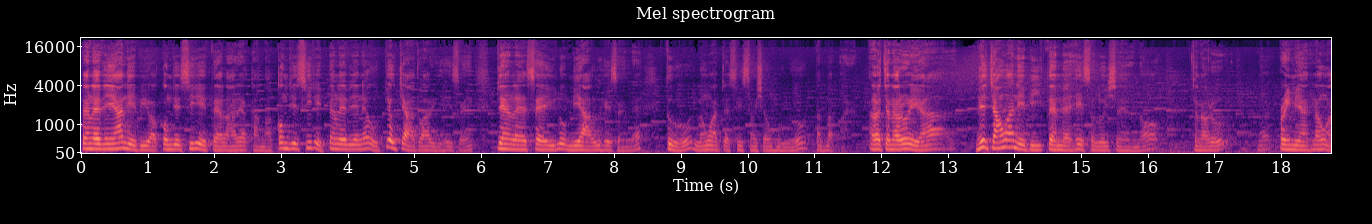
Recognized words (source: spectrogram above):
ပင်လယ်ပြင်ကနေပြီးတော့ကုန်ပစ္စည်းတွေတည်လာတဲ့အခါမှာကုန်ပစ္စည်းတွေပင်လယ်ပြင်ထဲကိုပြုတ်ကျသွားပြီဟဲ့ဆိုရင်ပြန်လည်ဆယ်ယူလို့မရဘူးဟဲ့ဆိုရင်လည်းသူ့ကိုလုံးဝပျက်စီးဆုံးရှုံးမှုလို့သတ်မှတ်ပါတယ်အဲ့တော့ကျွန်တော်တို့တွေကမြစ်ချောင်းကနေပြီးတည်မယ်ဟဲ့ဆိုလို့ရှိရင်တော့ကျွန်တော်တို့ နော် premium နှုန်းက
